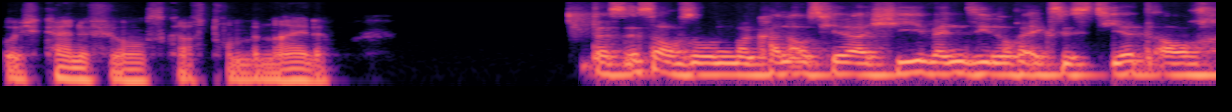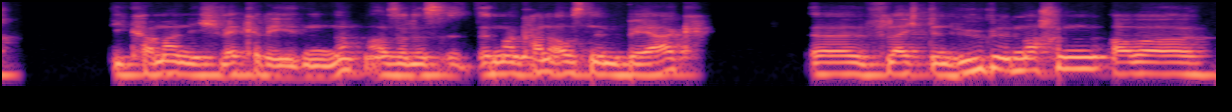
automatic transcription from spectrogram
wo ich keine Führungskraft drum beneide. Das ist auch so. Man kann aus Hierarchie, wenn sie noch existiert, auch, die kann man nicht wegreden. Ne? Also das, man kann aus einem Berg äh, vielleicht einen Hügel machen, aber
